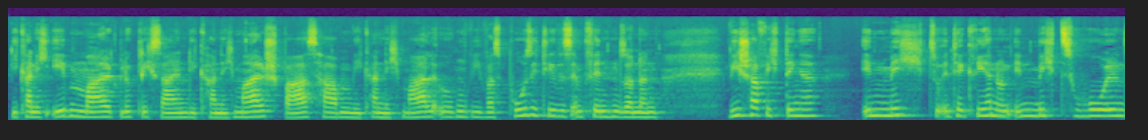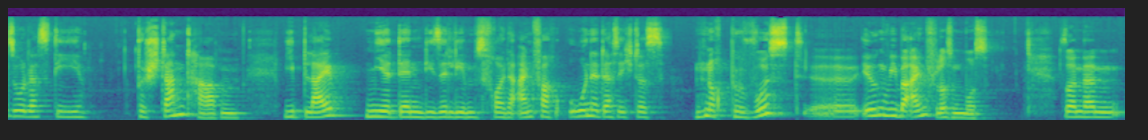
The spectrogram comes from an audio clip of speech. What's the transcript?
wie kann ich eben mal glücklich sein, wie kann ich mal Spaß haben, wie kann ich mal irgendwie was Positives empfinden, sondern wie schaffe ich Dinge in mich zu integrieren und in mich zu holen, so dass die Bestand haben. Wie bleibt mir denn diese Lebensfreude einfach, ohne dass ich das noch bewusst äh, irgendwie beeinflussen muss? Sondern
